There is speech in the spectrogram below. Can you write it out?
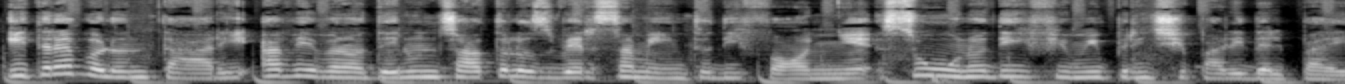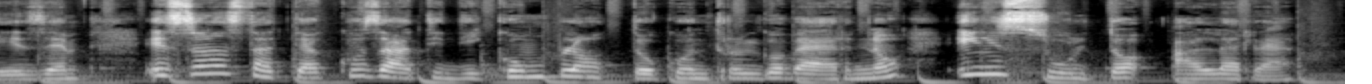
I tre volontari avevano denunciato lo sversamento di fogne su uno dei fiumi principali del paese e sono stati accusati di complotto contro il governo e insulto al re.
